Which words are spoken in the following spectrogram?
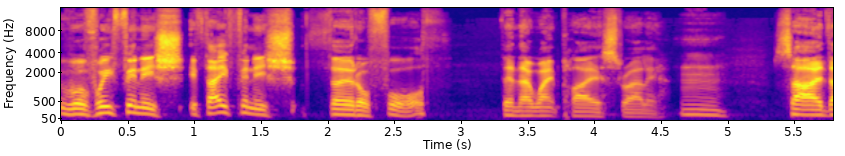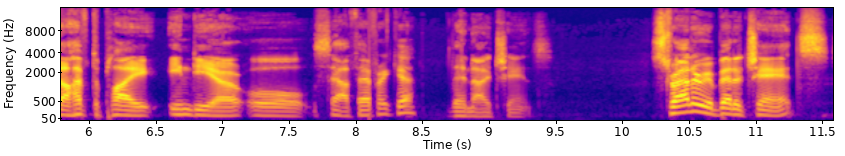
well, if we finish, if they finish third or fourth, then they won't play Australia. Hmm. So they'll have to play India or South Africa. They're no chance. Australia a better chance.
